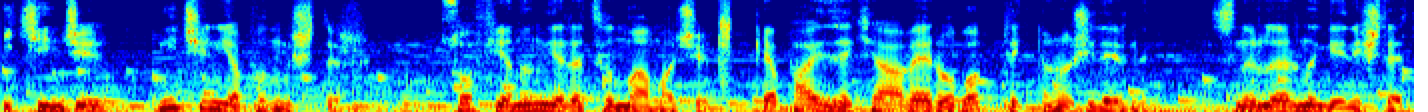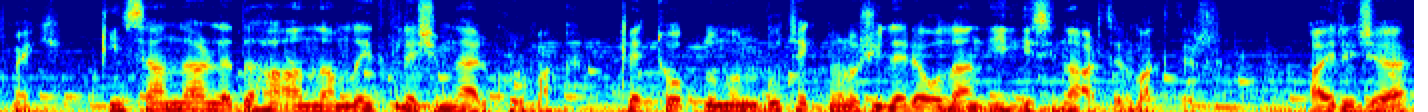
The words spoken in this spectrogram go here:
İkinci, niçin yapılmıştır? Sofya'nın yaratılma amacı, yapay zeka ve robot teknolojilerinin sınırlarını genişletmek, insanlarla daha anlamlı etkileşimler kurmak ve toplumun bu teknolojilere olan ilgisini artırmaktır. Ayrıca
